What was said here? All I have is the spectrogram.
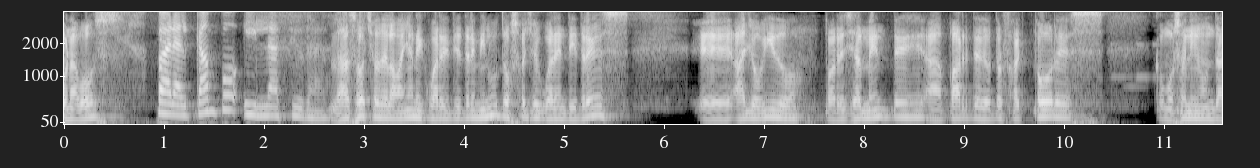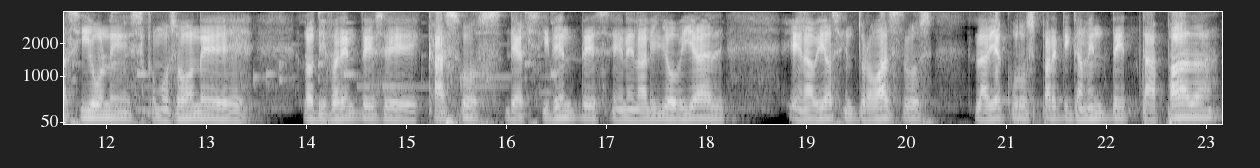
Una voz. Para el campo y la ciudad. Las 8 de la mañana y 43 minutos, 8 y 43. Eh, ha llovido torrencialmente, aparte de otros factores, como son inundaciones, como son eh, los diferentes eh, casos de accidentes en el anillo vial, en la vía Centrobastos, la vía Cruz prácticamente tapada.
